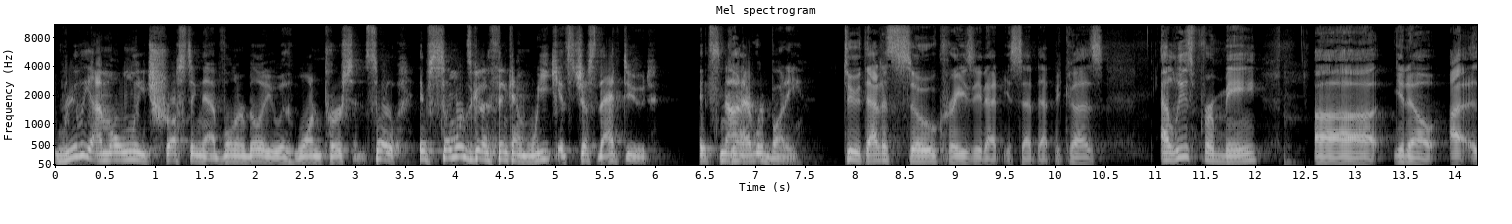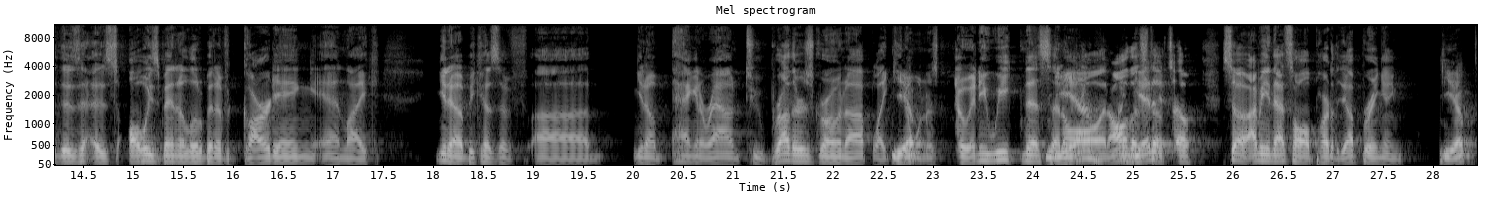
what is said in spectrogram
really i'm only trusting that vulnerability with one person. So if someone's going to think i'm weak it's just that dude. It's not yeah. everybody. Dude that is so crazy that you said that because at least for me uh, you know, uh, there's, there's always been a little bit of guarding and like, you know, because of, uh, you know, hanging around two brothers growing up, like you yep. don't want to show any weakness at yeah, all and all that stuff. It. So, so I mean, that's all part of the upbringing. Yep.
